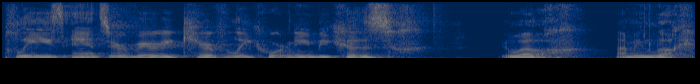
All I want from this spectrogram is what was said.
Please answer very carefully, Courtney, because, well, I mean, look.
